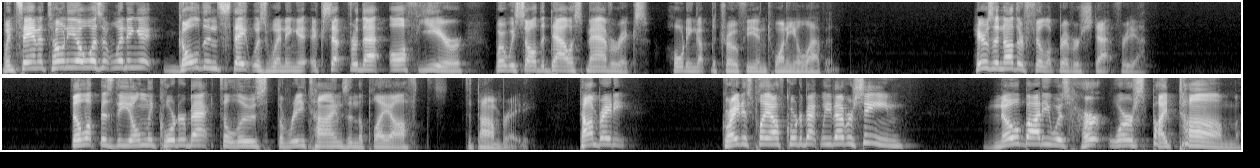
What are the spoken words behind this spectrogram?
When San Antonio wasn't winning it, Golden State was winning it, except for that off year where we saw the Dallas Mavericks holding up the trophy in 2011. Here's another Philip Rivers stat for you. Philip is the only quarterback to lose three times in the playoffs to Tom Brady. Tom Brady, greatest playoff quarterback we've ever seen. Nobody was hurt worse by Tom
